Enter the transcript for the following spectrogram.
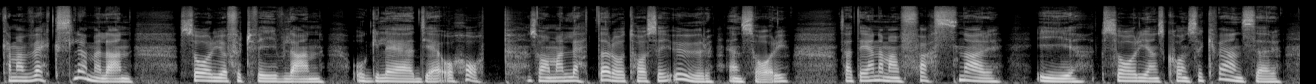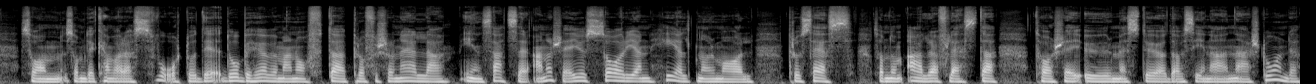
kan man växla mellan sorg och förtvivlan och glädje och hopp så har man lättare att ta sig ur en sorg. Så att det är när man fastnar i sorgens konsekvenser som, som det kan vara svårt och det, då behöver man ofta professionella insatser. Annars är ju sorg en helt normal process som de allra flesta tar sig ur med stöd av sina närstående.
